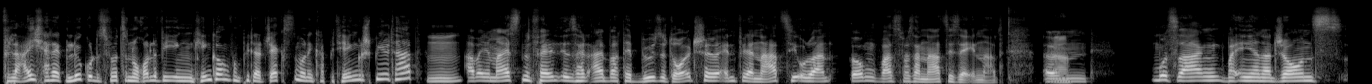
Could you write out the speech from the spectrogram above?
vielleicht hat er Glück und es wird so eine Rolle wie in King Kong von Peter Jackson, wo er den Kapitän gespielt hat, mhm. aber in den meisten Fällen ist es halt einfach der böse Deutsche, entweder Nazi oder an irgendwas, was an Nazis erinnert. Ja. Ähm, muss sagen, bei Indiana Jones.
